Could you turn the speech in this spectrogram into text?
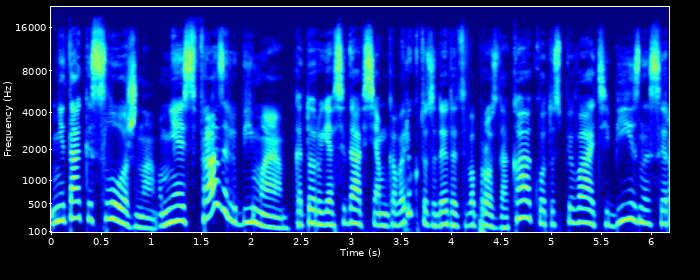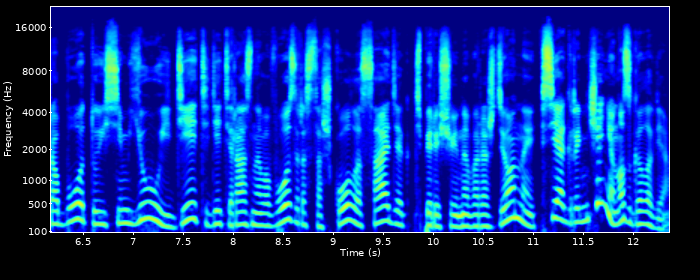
не так и сложно. У меня есть фраза любимая, которую я всегда всем говорю, кто задает этот вопрос, да, как вот успевать и бизнес, и работу, и семью, и дети, дети разного возраста, школа, садик, теперь еще и новорожденный. Все ограничения у нас в голове.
